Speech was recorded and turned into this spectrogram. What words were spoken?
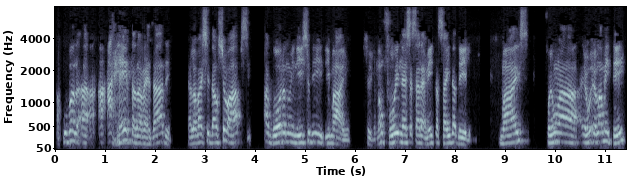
a curva, a, a, a, reta, na verdade, ela vai se dar o seu ápice agora no início de, de maio. Ou seja, não foi necessariamente a saída dele. Mas foi uma. Eu, eu lamentei,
